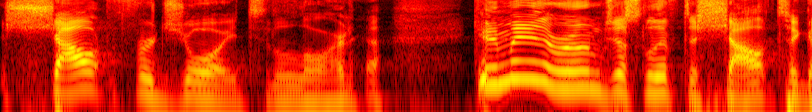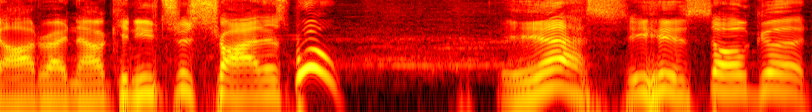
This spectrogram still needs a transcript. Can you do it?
Shout for joy to the Lord. Can anybody in the room just lift a shout to God right now? Can you just try this? Woo! Yes, he is so good.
